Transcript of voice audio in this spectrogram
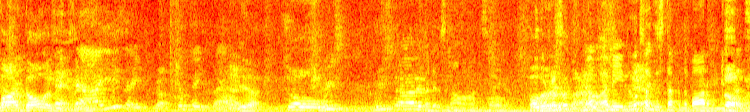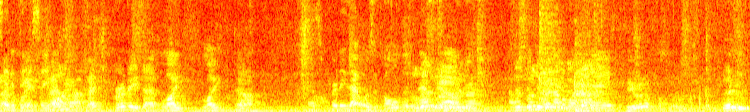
five dollars easy. Yeah, easy. She'll pay for that. Yeah. So we, we started, But it's not, so. Oh, there isn't? No, I mean, it looks like the stuff in the bottom when you Oh. set set it there, see? That- That's pretty, that light, light, uh, That's pretty, that was a golden, So that this was is- silver. I want to do another one ready today. beautiful. then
